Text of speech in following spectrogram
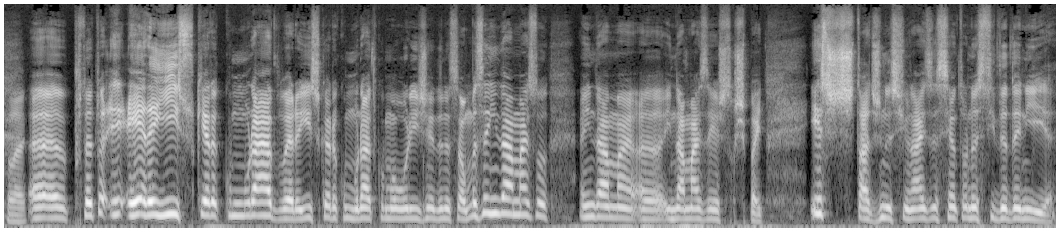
Claro. Uh, portanto, era isso que era comemorado, era isso que era comemorado como a origem da nação. Mas ainda há mais, ainda há mais, ainda há mais a este respeito. Estes Estados nacionais assentam na cidadania.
